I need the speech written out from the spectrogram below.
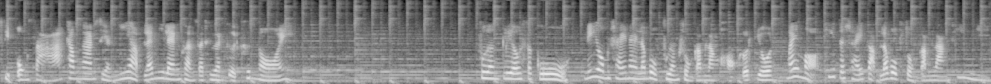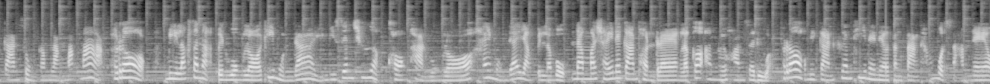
90 องศาทำงานเสียงเงียบ และมีแรงสั่นสะเทือนเกิดขึ้นน้อย เฟืองเกลียวสกู นิยมใช้ในระบบเฟืองส่งกำลังของรถยนต์ ไม่เหมาะที่จะใช้กับระบบส่งกำลังที่ การส่งกำลังมาก ๆ รอกมีลักษณะเป็นวงล้อที่หมุนได้ มีเส้นเชือกคล้องผ่านวงล้อ ให้หมุนได้อย่างเป็นระบบนำมาใช้ในการผ่อนแรง แล้วก็อำนวยความสะดวก รอกมีการเคลื่อนที่ในแนวต่างๆ ทั้งหมด 3 แนว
